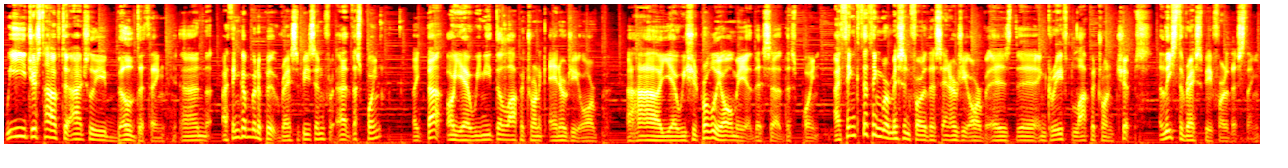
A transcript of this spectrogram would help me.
We just have to actually build the thing, and I think I'm going to put recipes in for, at this point. Like that. Oh yeah, we need the Lapotronic Energy Orb. Aha, yeah, we should probably automate this at this point. I think the thing we're missing for this energy orb is the engraved Lapotron chips, at least the recipe for this thing.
